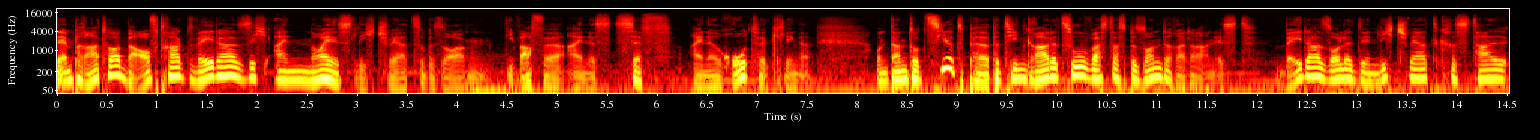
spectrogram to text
Der Imperator beauftragt Vader, sich ein neues Lichtschwert zu besorgen. Die Waffe eines Sith, eine rote Klinge. Und dann doziert Palpatine geradezu, was das Besondere daran ist. Vader solle den Lichtschwertkristall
